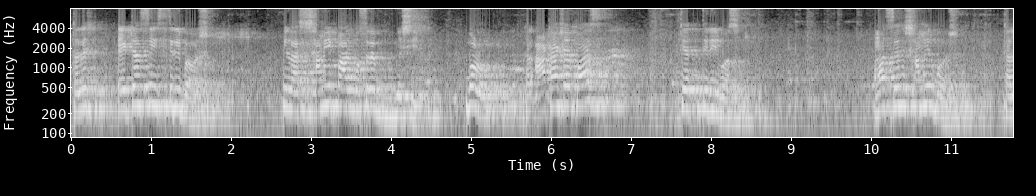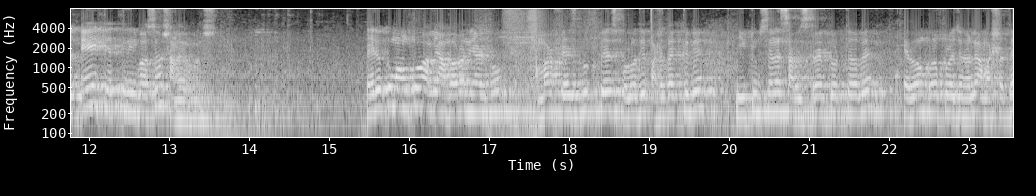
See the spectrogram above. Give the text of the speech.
তাহলে এটা হচ্ছে স্ত্রী বয়স। প্লাস স্বামী পাঁচ বছরের বেশি। বড় তাহলে আঠাশ আর পাঁচ, তেত্রিশ বছর। আমার শেষে স্বামীর বয়স। তাহলে এই তেত্রিশ বছর স্বামীর বয়স। এরকম অঙ্ক আমি আবারও নিয়ে আসব। আমার ফেসবুক পেজ ফলো দিয়ে পাশে থাকতে হবে। ইউটিউব চ্যানেল সাবস্ক্রাইব করতে হবে। এবং কোনো প্রয়োজন হলে আমার সাথে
